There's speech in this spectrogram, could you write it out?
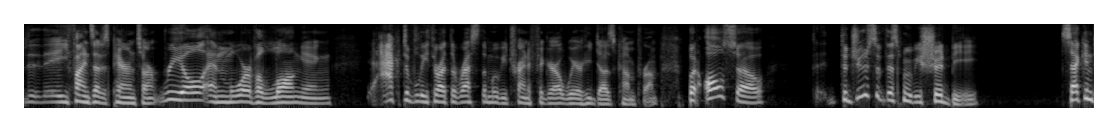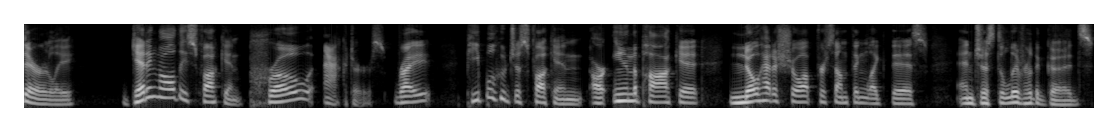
th- he finds out his parents aren't real and more of a longing actively throughout the rest of the movie trying to figure out where he does come from. But also, th- the juice of this movie should be secondarily getting all these fucking pro actors, right? People who just fucking are in the pocket, know how to show up for something like this, and just deliver the goods.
